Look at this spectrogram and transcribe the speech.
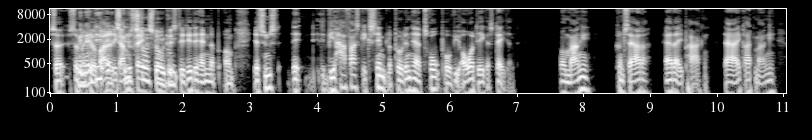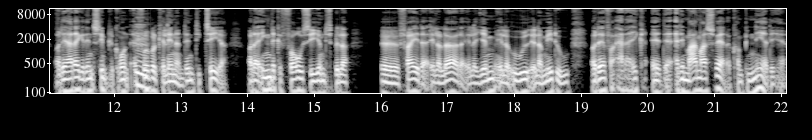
Så, så man kan jo bare lade det gamle stadion stå, hvis det er det, det handler om. Jeg synes, det, vi har faktisk eksempler på den her tro på, at vi overdækker stadion. Hvor mange koncerter er der i parken? Der er ikke ret mange. Og det er der ikke den simple grund, at mm. fodboldkalenderen den dikterer. Og der er ingen, der kan forudsige, om de spiller øh, fredag eller lørdag, eller hjemme, eller ude, eller midt uge. Og derfor er, der ikke, er det meget, meget svært at kombinere det her.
